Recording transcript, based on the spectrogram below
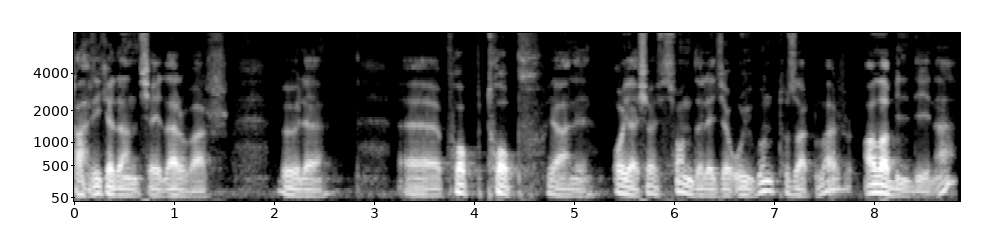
tahrik eden şeyler var. Böyle e, pop top yani o yaşa son derece uygun tuzaklar alabildiğine.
